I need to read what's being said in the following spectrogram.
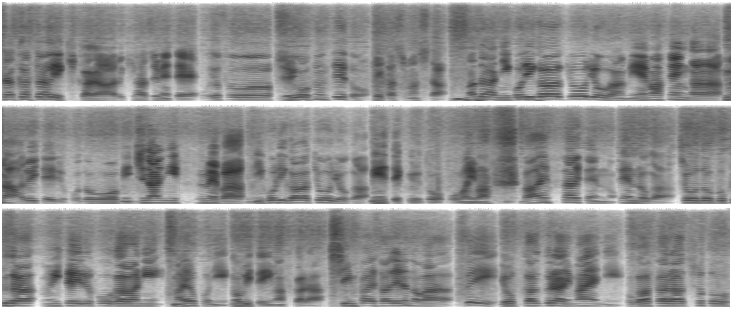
北方駅から歩き始めて、およそ15分程度経過しました。まだ濁り川橋梁は見えませんが、今歩いている歩道を道なりに進めば、濁り川橋梁が見えてくると思います。磐越西線の線路がちょうど僕が向いている方側に真横に伸びていますから、心配されるのは、つい4日ぐらい前に小笠原諸島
